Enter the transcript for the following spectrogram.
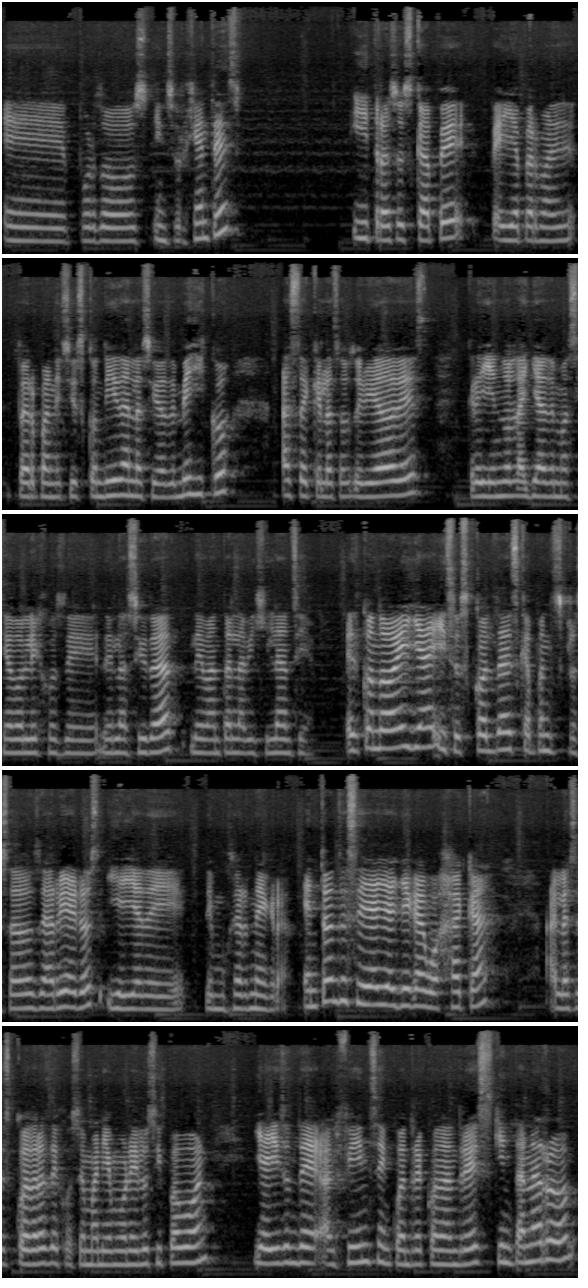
eh, por dos insurgentes y tras su escape ella permaneció escondida en la Ciudad de México hasta que las autoridades, creyéndola ya demasiado lejos de, la ciudad, levantan la vigilancia. Es cuando ella y su escolta escapan disfrazados de arrieros y ella de, mujer negra. Entonces ella ya llega a Oaxaca, a las escuadras de José María Morelos y Pavón, y ahí es donde al fin se encuentra con Andrés Quintana Roo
